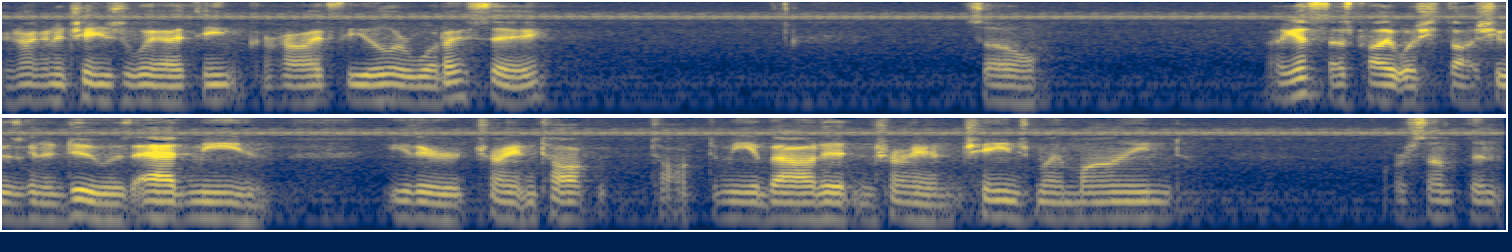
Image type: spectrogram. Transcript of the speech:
you're not going to change the way I think or how I feel or what I say. So, I guess that's probably what she thought she was going to do was add me and either try and talk talk to me about it and try and change my mind or something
